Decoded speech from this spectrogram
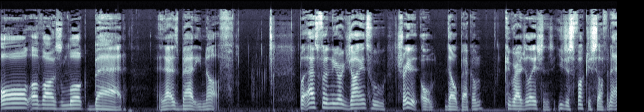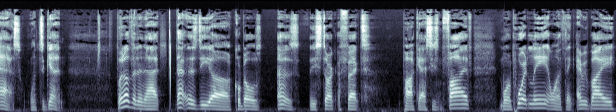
all of us look bad. And that is bad enough. But as for the New York Giants who traded Odell Beckham, congratulations. You just fucked yourself in the ass once again. But other than that, that is the uh Corbell's that is the Stark Effect podcast season five. More importantly, I want to thank everybody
